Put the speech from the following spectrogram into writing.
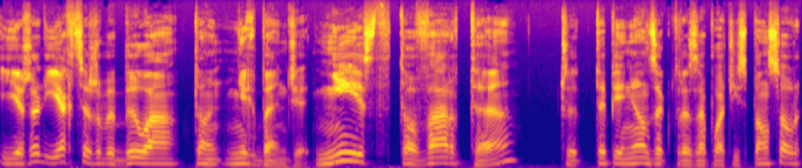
i jeżeli ja chcę, żeby była, to niech będzie. Nie jest to warte, czy te pieniądze, które zapłaci sponsor,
